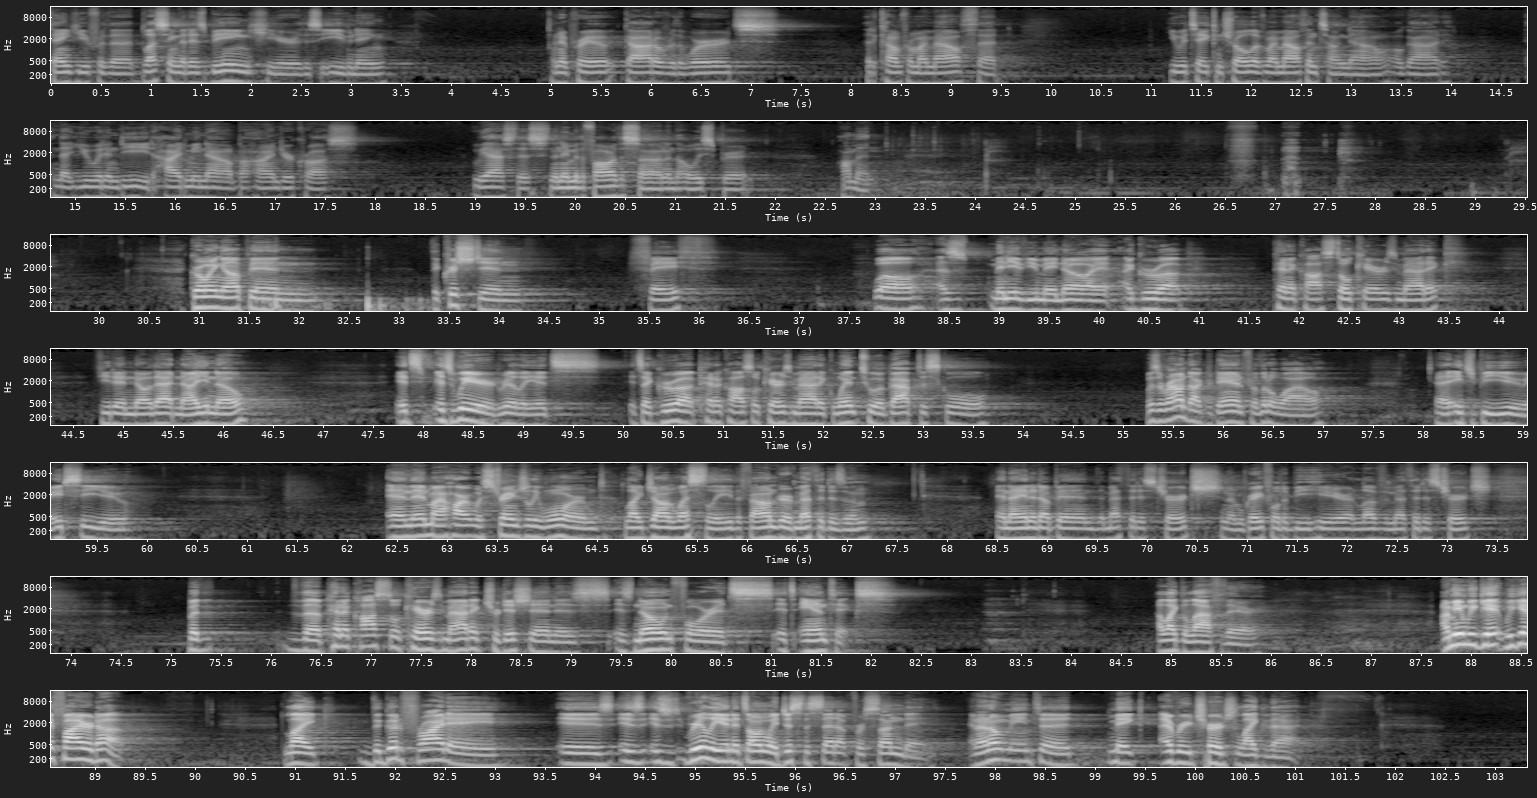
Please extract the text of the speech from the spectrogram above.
Thank you for the blessing that is being here this evening. And I pray, oh God, over the words that come from my mouth, that you would take control of my mouth and tongue now, O oh God, and that you would indeed hide me now behind your cross. We ask this in the name of the Father, the Son, and the Holy Spirit. Amen. Growing up in the Christian faith, well, as many of you may know, I, I grew up Pentecostal charismatic. If you didn't know that, now you know. It's, it's weird, really. It's, it's I grew up Pentecostal charismatic, went to a Baptist school, was around Dr. Dan for a little while at HBU, HCU. And then my heart was strangely warmed, like John Wesley, the founder of Methodism. And I ended up in the Methodist Church, and I'm grateful to be here. I love the Methodist Church. But the Pentecostal charismatic tradition is, is known for its, its antics. I like the laugh there. I mean, we get, we get fired up. Like, the Good Friday is, is, is really, in its own way, just the setup for Sunday. And I don't mean to make every church like that.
